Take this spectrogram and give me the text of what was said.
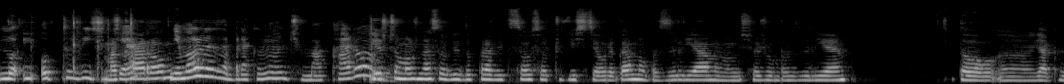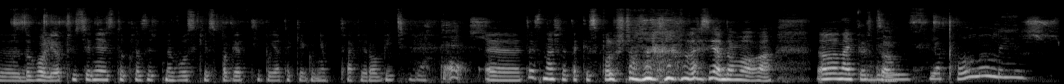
No i oczywiście Makaron. nie może zabraknąć makaronu. Jeszcze można sobie doprawić sos, oczywiście oregano, bazylia, my mamy świeżą bazylię. To y, jak y, dowoli. Oczywiście nie jest to klasyczne włoskie spaghetti, bo ja takiego nie potrafię robić. Ja też. Y, To jest nasze takie spolszczone wersja domowa. No najpierw co? Ja polisz.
